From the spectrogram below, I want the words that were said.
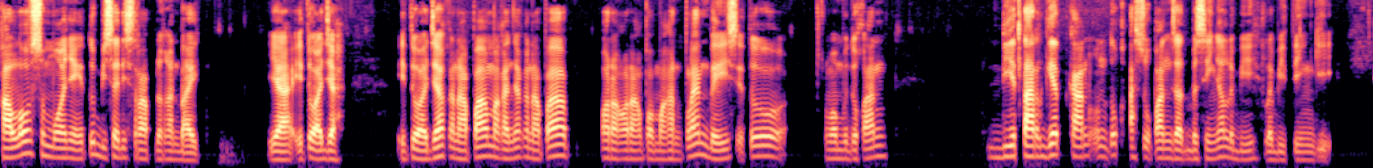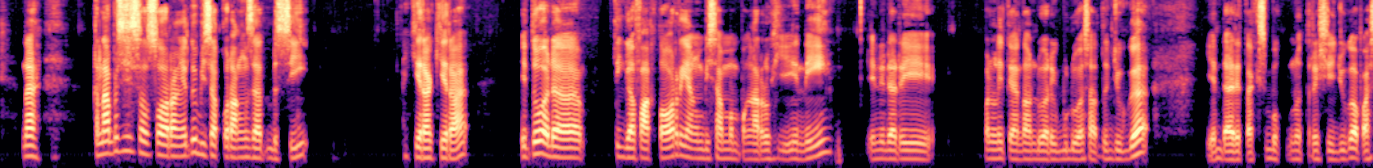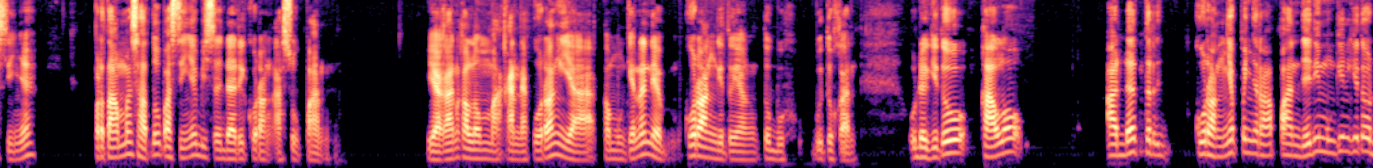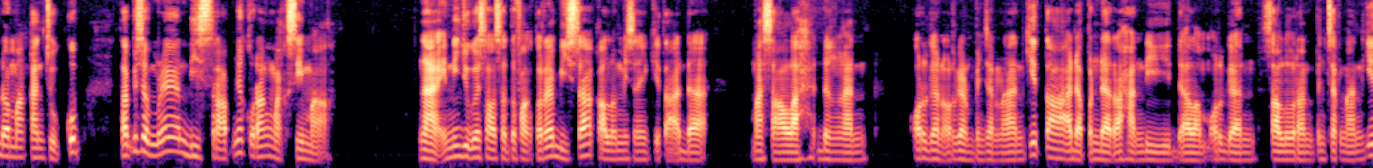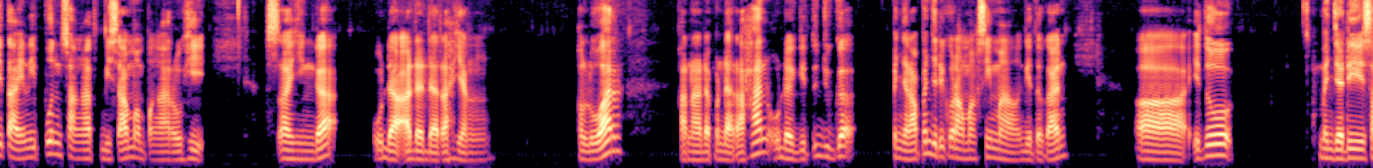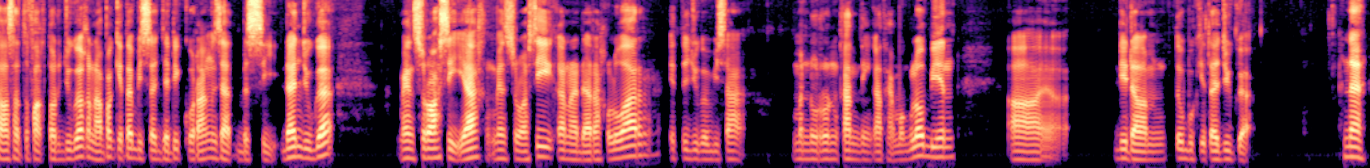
kalau semuanya itu bisa diserap dengan baik. Ya, itu aja. Itu aja kenapa makanya kenapa orang-orang pemakan plant based itu membutuhkan ditargetkan untuk asupan zat besinya lebih lebih tinggi. Nah, kenapa sih seseorang itu bisa kurang zat besi? Kira-kira itu ada tiga faktor yang bisa mempengaruhi ini. Ini dari penelitian tahun 2021 juga, ya dari textbook nutrisi juga pastinya. Pertama satu pastinya bisa dari kurang asupan. Ya kan kalau makannya kurang ya kemungkinan ya kurang gitu yang tubuh butuhkan. Udah gitu kalau ada ter, kurangnya penyerapan. Jadi mungkin kita udah makan cukup tapi sebenarnya diserapnya kurang maksimal. Nah, ini juga salah satu faktornya bisa kalau misalnya kita ada masalah dengan organ-organ pencernaan kita, ada pendarahan di dalam organ saluran pencernaan kita, ini pun sangat bisa mempengaruhi. Sehingga udah ada darah yang keluar karena ada pendarahan, udah gitu juga penyerapan jadi kurang maksimal gitu kan. uh, itu menjadi salah satu faktor juga kenapa kita bisa jadi kurang zat besi dan juga menstruasi ya menstruasi karena darah keluar itu juga bisa menurunkan tingkat hemoglobin uh, di dalam tubuh kita juga. Nah,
